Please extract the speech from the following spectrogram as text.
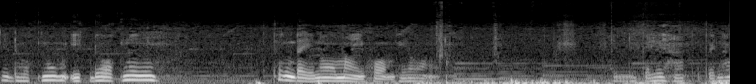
นี่ดอกนุ่มอีกดอกหนึ่งเพิ่งได้นอใหม่พร้อมพี่น้องทีนี้ก็เลยหักไปน้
